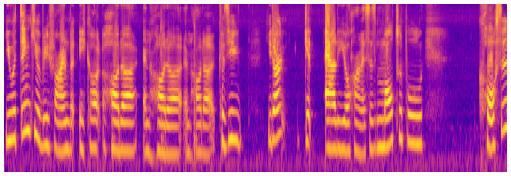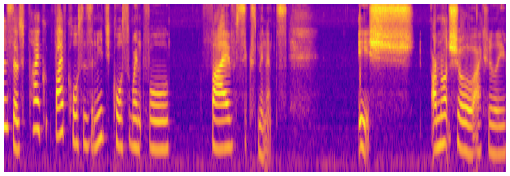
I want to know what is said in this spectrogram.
You would think you would be fine, but it got hotter and hotter and hotter because you you don't get out of your harness. There's multiple courses. There's five five courses, and each course went for five six minutes ish. I'm not sure actually.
